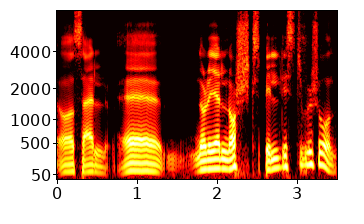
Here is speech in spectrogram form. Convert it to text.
og selger. Eh, når det gjelder norsk spilldistribusjon,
